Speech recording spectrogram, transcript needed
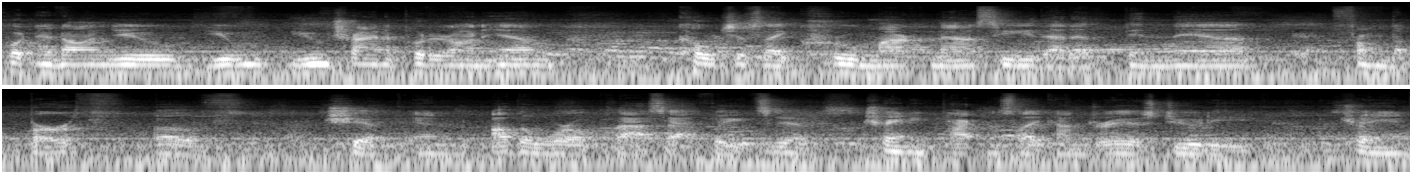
putting it on you, you you trying to put it on him, coaches like Kru Mark Massey that have been there from the birth of Chip and other world-class athletes. Yes. Training partners like Andreas Judy, train,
